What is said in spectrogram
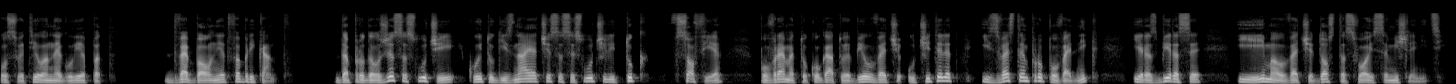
осветила неговия път. Две болният фабрикант. Да продължа с случаи, които ги зная, че са се случили тук, в София, по времето, когато е бил вече учителят, известен проповедник и разбира се, и е имал вече доста свои самишленици.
